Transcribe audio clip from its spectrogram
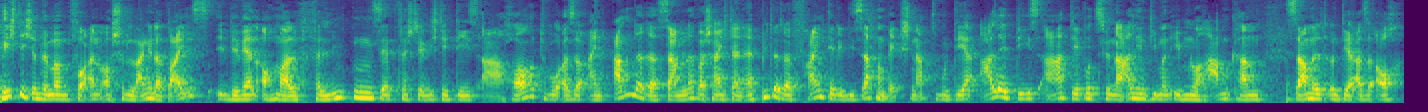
Richtig, und wenn man vor allem auch schon lange dabei ist, wir werden auch mal verlinken, selbstverständlich den DSA Hort, wo also ein anderer Sammler, wahrscheinlich dein erbitterter Feind, der dir die Sachen wegschnappt, wo der alle DSA-Devotionalien, die man eben nur haben kann, sammelt und der also auch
